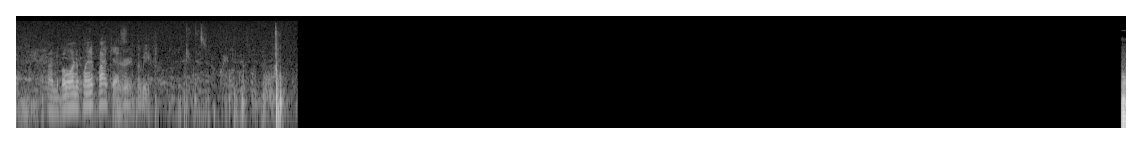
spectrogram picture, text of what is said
On the Bowhunter Planet podcast. All right. Let me.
